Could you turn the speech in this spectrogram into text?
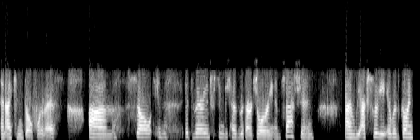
and I can go for this. Um, so in, it's very interesting because with our jewelry and fashion, and um, we actually it was going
